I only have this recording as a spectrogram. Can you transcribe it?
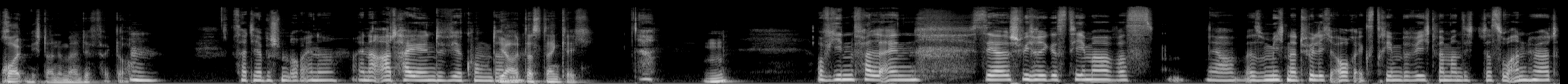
freut mich dann im Endeffekt auch. Mhm. Das hat ja bestimmt auch eine, eine Art heilende Wirkung dann. Ja, das denke ich. Ja. Mhm. Auf jeden Fall ein sehr schwieriges Thema, was ja, also mich natürlich auch extrem bewegt, wenn man sich das so anhört.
